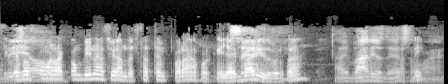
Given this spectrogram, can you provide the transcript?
Que eso es como la combinación de esta temporada, porque ya hay Sí. varios, ¿verdad? Hay varios de mae.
